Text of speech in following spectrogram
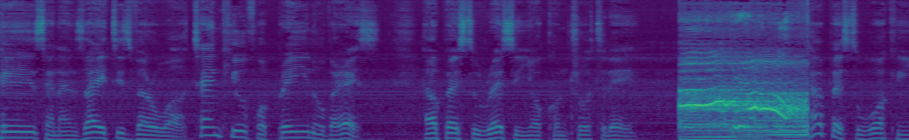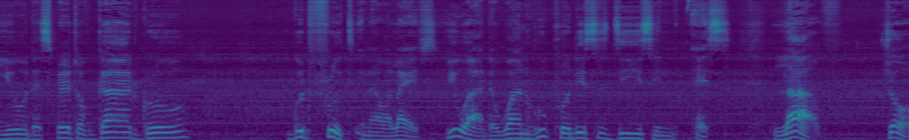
pains and anxieties very well. Thank you for praying over us. Help us to rest in your control today. Help us to walk in you, the Spirit of God, grow good fruit in our lives. You are the one who produces these in us love, joy,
